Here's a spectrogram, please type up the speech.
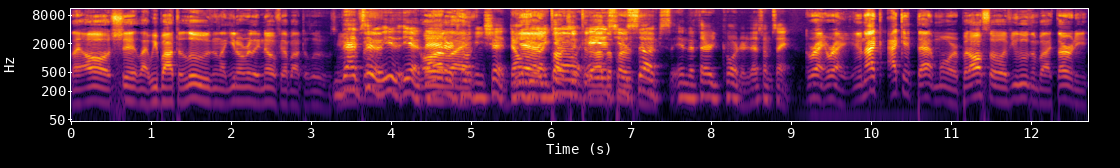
like oh shit, like we about to lose, and like you don't really know if you're about to lose. You know that too. saying? Either, yeah, Or, that or, like, talking shit. Don't yeah, be you like, talk yo, shit to the other ASU person. sucks in the third quarter. That's what I'm saying. Right, right, and I I get that more, but also if you're losing by thirty,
